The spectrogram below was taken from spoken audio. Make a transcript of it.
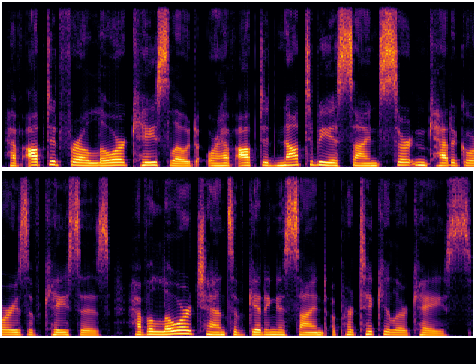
have opted for a lower caseload or have opted not to be assigned certain categories of cases, have a lower chance of getting assigned a particular case.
